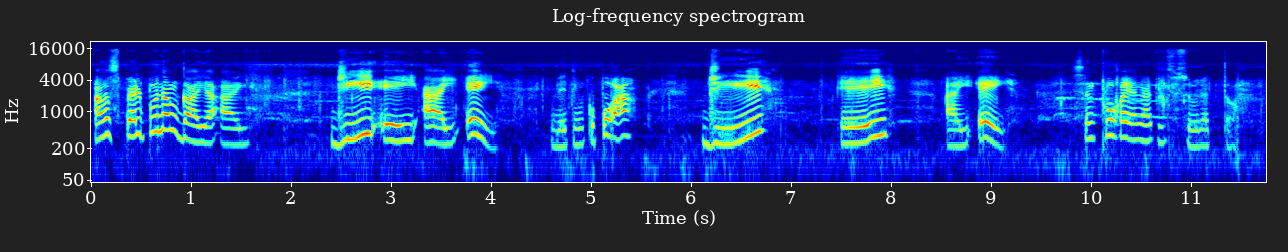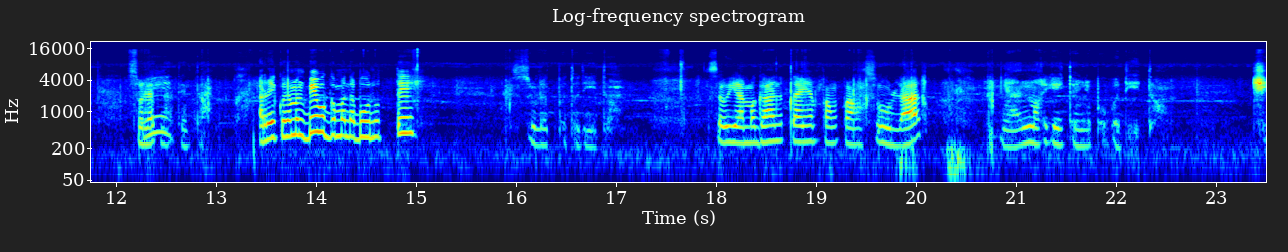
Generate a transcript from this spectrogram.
Ang spell po ng Gaia ay G-A-I-A. Ulitin ko po ah. G-A-I-A. Saan po kaya natin susulat to? Sulat natin to. Aray ko naman, be, huwag ka man nabunot, te. Sulat pa to dito. So, yan, maghanap tayo ng pang pang sulat. Yan, makikita niyo po ba dito? G.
